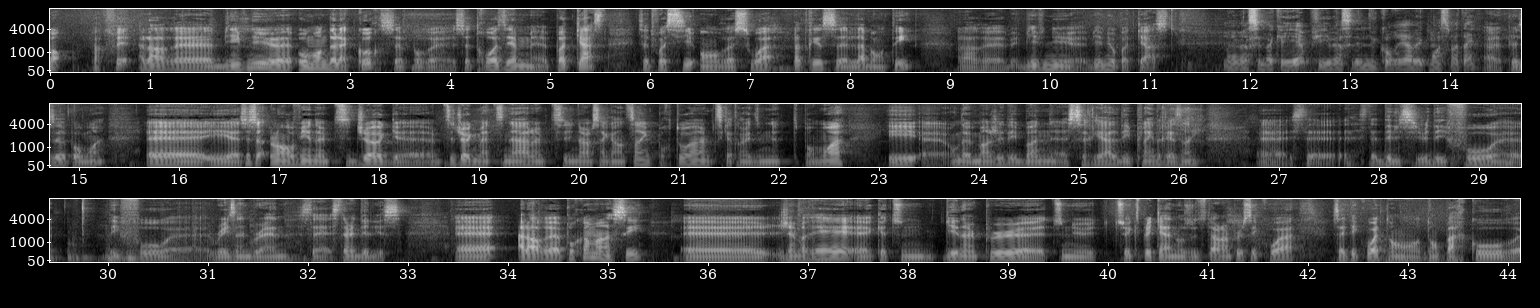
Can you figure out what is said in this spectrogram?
Bon, parfait. Alors, euh, bienvenue euh, au monde de la course pour euh, ce troisième podcast. Cette fois-ci, on reçoit Patrice Labonté. Alors, ben, bienvenue, bienvenue au podcast. Ben, merci de m'accueillir, puis merci d'être venu courir avec moi ce matin. Plaisir pour moi. Et c'est ça, là, on revient d'un petit jog, un petit jog matinal, un petit 1h55 pour toi, un petit 90 minutes pour moi. Et on a mangé des bonnes céréales, des pleins de raisins. Euh, c'était délicieux, des faux, euh, des faux euh, raisin bran. C'était un délice. Euh, alors, pour commencer, j'aimerais que tu nous guides un peu, tu, nous, tu expliques à nos auditeurs un peu c'est quoi, ça a été quoi ton, ton parcours,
